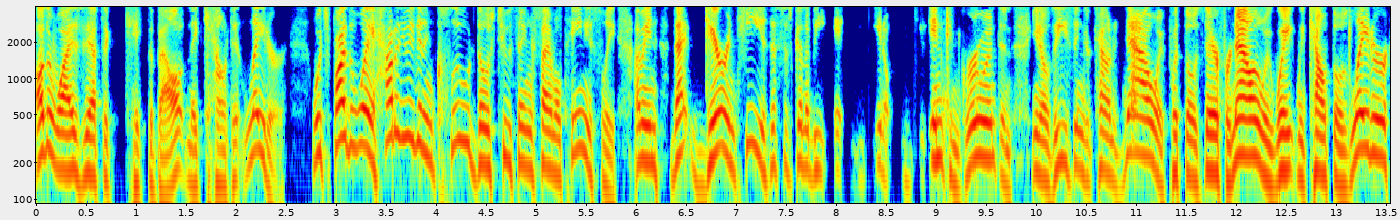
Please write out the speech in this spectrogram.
Otherwise, they have to kick the ballot and they count it later. Which, by the way, how do you even include those two things simultaneously? I mean, that guarantees this is going to be, eh, you know, incongruent, and you know these things are counted now. And we put those there for now, and we wait, and we count those later.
